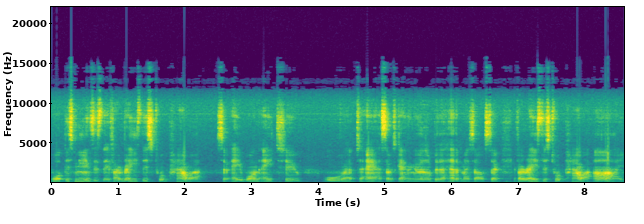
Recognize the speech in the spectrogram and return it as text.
what this means is that if I raise this to a power, so a1, a2, all the way up to as, I was getting a little bit ahead of myself, so if I raise this to a power i,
